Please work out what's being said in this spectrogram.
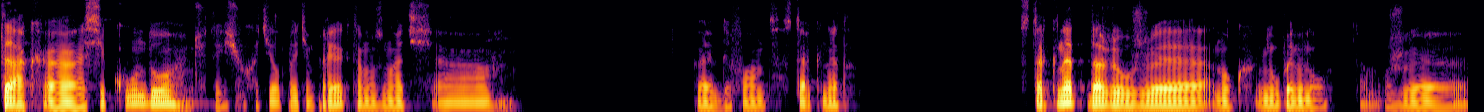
Так, э, секунду. Что-то еще хотел по этим проектам узнать. Э, Кайф, Дефанд, Старкнет. Старкнет даже уже, ну, не упомянул. Там уже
